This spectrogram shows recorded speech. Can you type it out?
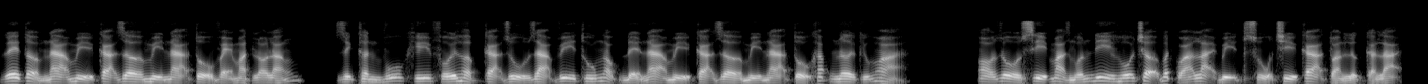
Ghê tởm nạ mỉ cả giờ mỉ nạ tổ vẻ mặt lo lắng, dịch thần vũ khí phối hợp cả rủ dạ vĩ thú ngọc để nạ mỉ cả giờ mỉ nạ tổ khắp nơi cứu hỏa. Họ rồ xị mạt muốn đi hỗ trợ bất quá lại bị sủ chi cả toàn lực cản lại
